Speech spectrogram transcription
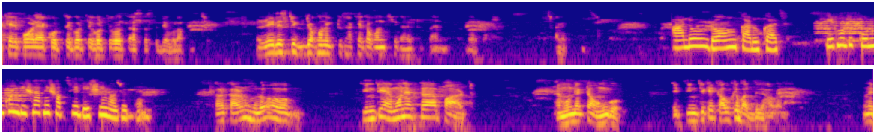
একের পর এক করতে করতে করতে করতে আস্তে আস্তে ডেভেলপ হচ্ছে। রিয়েলিস্টিক যখন একটু থাকে তখন সেখানে একটু প্ল্যান দরকার। আলো রং কারুকাজ এর মধ্যে কোন কোন বিষয়ে আপনি সবচেয়ে বেশি নজর দেন? তার কারণ হলো তিনটে এমন একটা পার্ট এমন একটা অঙ্গ এই তিনটেকে কাউকে বাদ দিলে হবে না। মানে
